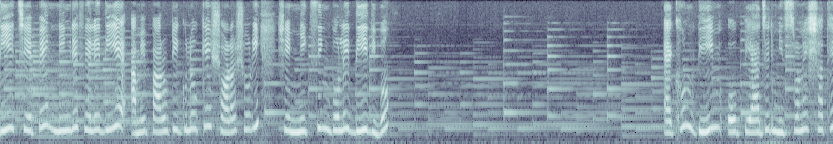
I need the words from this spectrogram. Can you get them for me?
দিয়ে চেপে নিংড়ে ফেলে দিয়ে আমি পাউরুটিগুলোকে সরাসরি সেই মিক্সিং বলে দিয়ে দিব। এখন ডিম ও পেঁয়াজের মিশ্রণের সাথে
